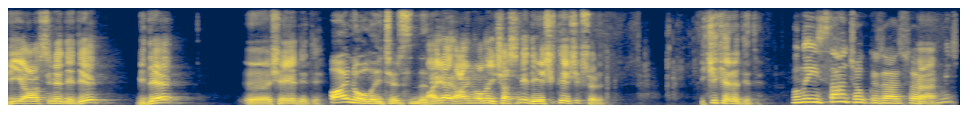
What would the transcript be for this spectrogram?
Bir Yasin'e dedi bir de e, şeye dedi. Aynı olay içerisinde dedi. Ay, ay, aynı olay içerisinde değişik değişik söyledi. İki kere dedi. Bunu İhsan çok güzel söylemiş.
